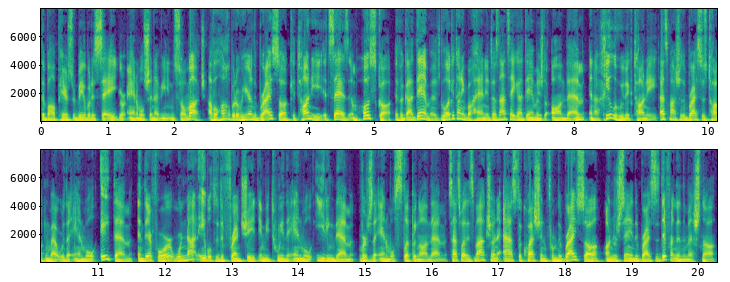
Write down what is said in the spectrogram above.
the Baal would be able to say your animal shouldn't have eaten so much. But over here in the Brisa, Ketani, it says Imhuska, if it got damaged. Like Ketani Bahen, it does not say it got damaged on them, and Achilahu Diktani. That's Masha the Brisa is talking about where the animal ate them, and therefore we're not able to differentiate in between the animal eating them versus the animal slipping on them. So that's why this Makshon asked the question from the Brisa, understanding the Brisa is different than the Mishnah.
